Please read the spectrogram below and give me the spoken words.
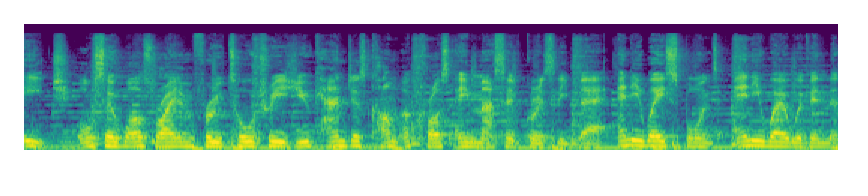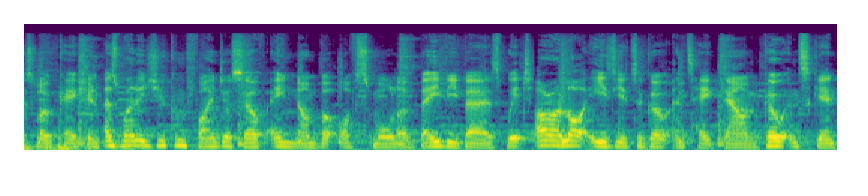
each. Also, whilst riding through tall trees, you can just come across a massive grizzly bear anyway spawns anywhere within this location, as well as you can find yourself a number of smaller baby bears, which are a lot easier to go and take down, go and skin,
